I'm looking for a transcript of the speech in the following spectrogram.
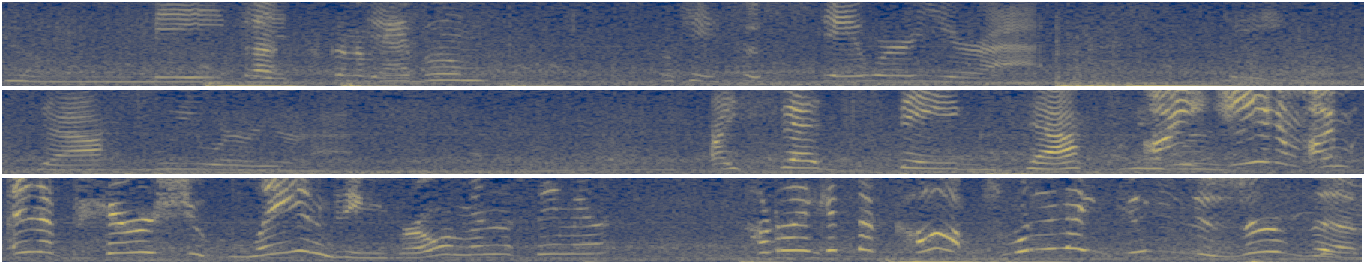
Who may That's gonna be a boom. Okay, so stay where you're at. Stay exactly where you're at. I said stay exactly I am. I'm in a parachute landing, bro. I'm in the same area. How did I get the cops? What did I do to deserve them?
